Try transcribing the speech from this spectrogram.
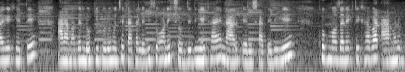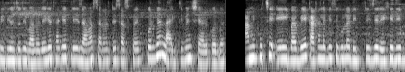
লাগে খেতে। আর আমাদের লক্ষ্মীপুরে হচ্ছে কাঁঠালের বিচি অনেক সবজি দিয়ে খায়, নারকেল সাথে দিয়ে। খুব মজার একটি খাবার। আর আমার ভিডিও যদি ভালো লেগে থাকে প্লিজ আমার চ্যানেলটি সাবস্ক্রাইব করবেন লাইক দিবেন শেয়ার করবেন। আমি হচ্ছে এইভাবে কাঁঠালের বিচিগুলো ডিপ ফ্রিজে রেখে দিব।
